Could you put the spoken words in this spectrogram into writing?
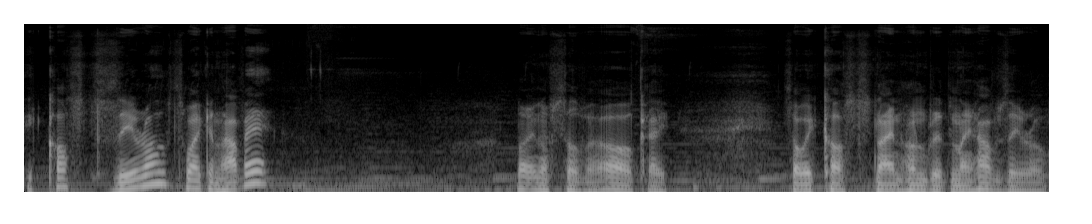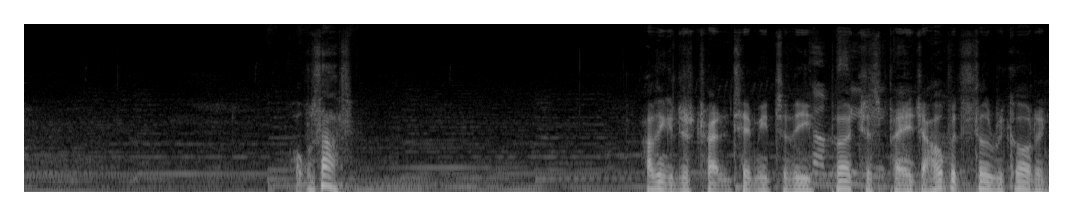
It costs zero so I can have it? Not enough silver. Oh, okay. So it costs 900 and I have zero. What was that? I think it just tried to take me to the Come purchase page. I hope it's still recording.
